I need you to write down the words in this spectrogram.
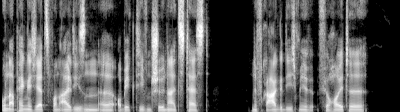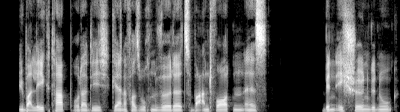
Unabhängig jetzt von all diesen äh, objektiven Schönheitstests, eine Frage, die ich mir für heute überlegt habe oder die ich gerne versuchen würde zu beantworten, ist, bin ich schön genug?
